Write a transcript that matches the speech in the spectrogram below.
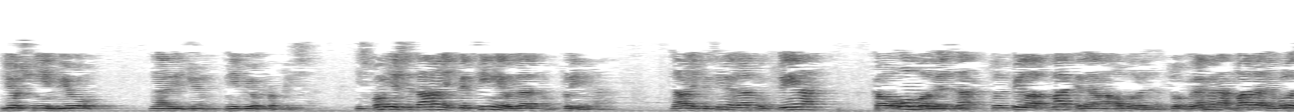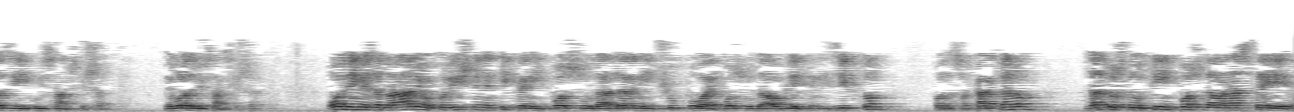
još nije bio naređen, nije bio propisan. I spominje se davanje petine od ratnog plina. Davanje petine od ratnog plina kao obaveza, to je bila materijalna obaveza tog vremena, mada ne ulazi u islamske šarte. Ne ulazi u islamske šarte. Ovdje im je zabranio korištenje tikvenih posuda, zelenih čupova i posuda oblijetenih ziktom, odnosno kartanom, zato što u tim posudama nastaje, e,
